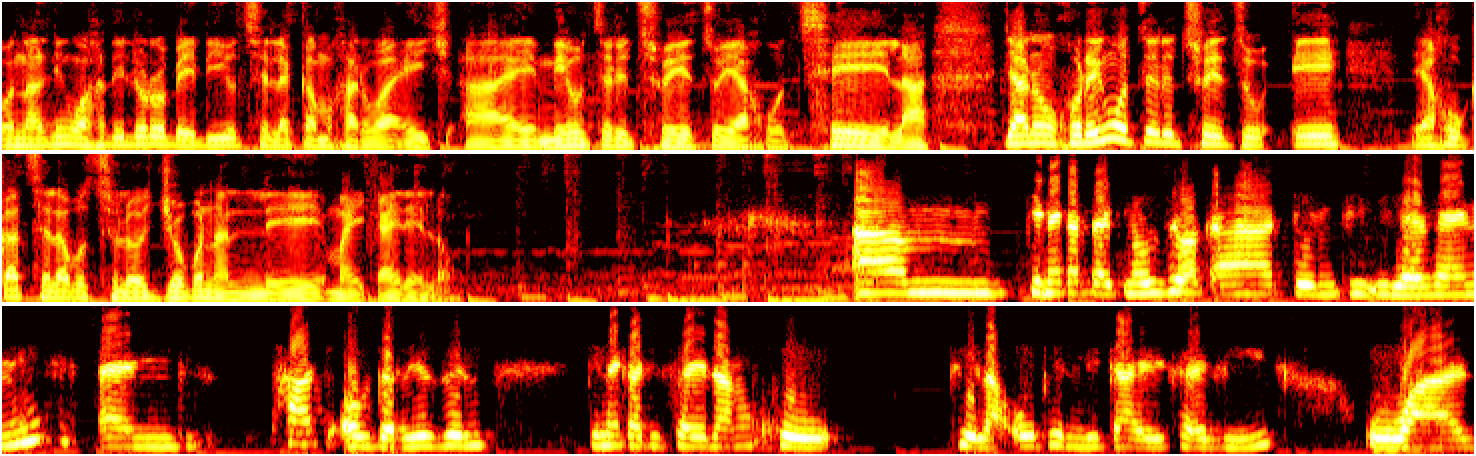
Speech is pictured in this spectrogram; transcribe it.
O na le dingwaga di le robedi o tshele ka mogare wa hi mme o tsere tshwetso ya go tshela. Jaanong goreng o tsere tshwetso e ya go ka tshela botshelo jo bo nang le maikaelelo? Um ke ne ka diagnosiwa ka 2011 and part of the reason ke ne ka decidang go phela openly ka HIV was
